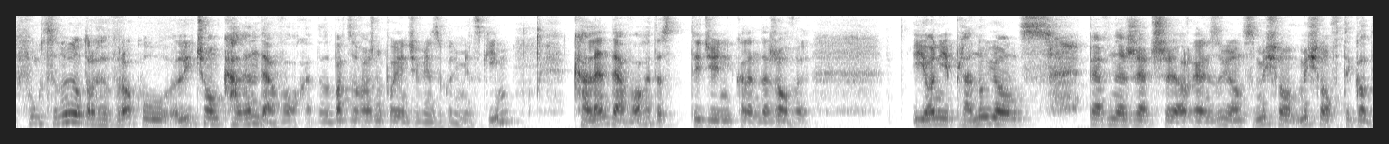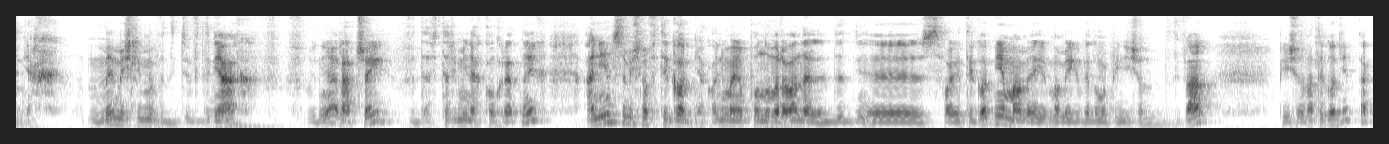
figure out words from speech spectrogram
funkcjonują trochę w roku, liczą Kalenderwoche. To jest bardzo ważne pojęcie w języku niemieckim. Kalenderwoche to jest tydzień kalendarzowy. I oni planując pewne rzeczy, organizując, myślą, myślą w tygodniach. My myślimy w, dniach, nie, raczej w, w terminach konkretnych, a Niemcy myślą w tygodniach. Oni mają ponumerowane e, swoje tygodnie, mamy, mamy ich wiadomo 52, 52 tygodnie, tak?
